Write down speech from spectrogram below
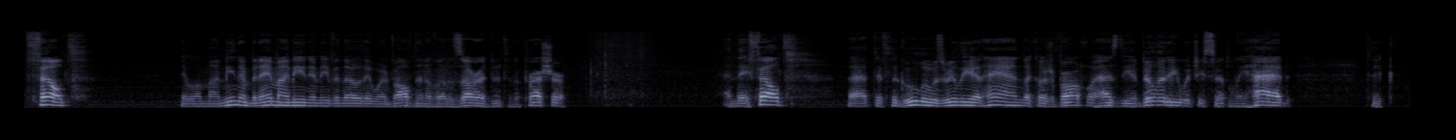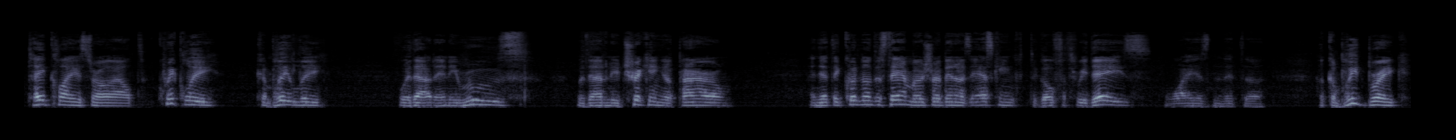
felt they were Maminim, B'nai Maminim, even though they were involved in Avodah Zarah due to the pressure. And they felt that if the Gula was really at hand, the Kosh Baruch Hu has the ability, which he certainly had, to take Klai Yisrael out quickly, completely, without any ruse, without any tricking of Paro. And yet they couldn't understand. Moshe Rabbeinu was asking to go for three days. Why isn't it a, a complete break?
